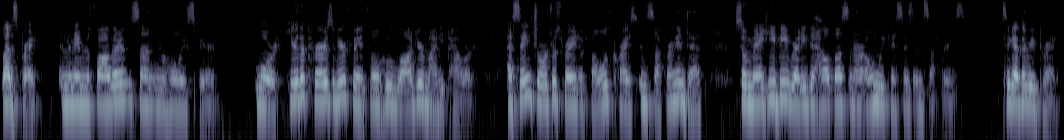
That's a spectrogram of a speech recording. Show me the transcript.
Let us pray. In the name of the Father, and the Son, and the Holy Spirit. Lord, hear the prayers of your faithful who laud your mighty power. As St. George was ready to follow Christ in suffering and death, so may he be ready to help us in our own weaknesses and sufferings. Together we pray.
